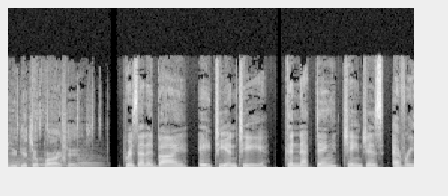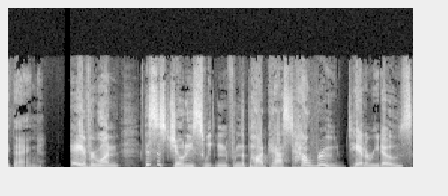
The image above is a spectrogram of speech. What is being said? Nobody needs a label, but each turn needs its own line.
you get your podcast.
Presented by AT&T. Connecting changes everything.
Hey everyone, this is Jodie Sweetin from the podcast How Rude, Tanneritos.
